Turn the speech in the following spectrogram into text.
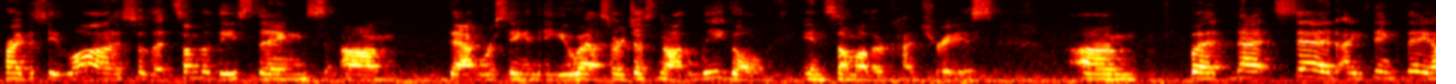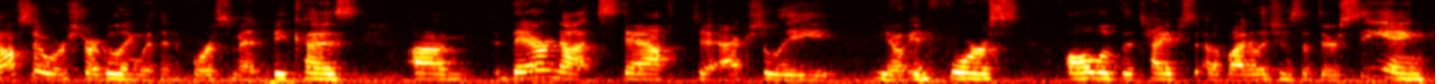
privacy laws so that some of these things um, that we're seeing in the US are just not legal in some other countries. Um, but that said, I think they also are struggling with enforcement because um, they're not staffed to actually, you know, enforce all of the types of violations that they're seeing,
